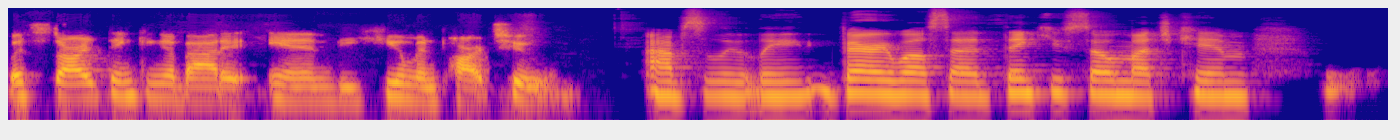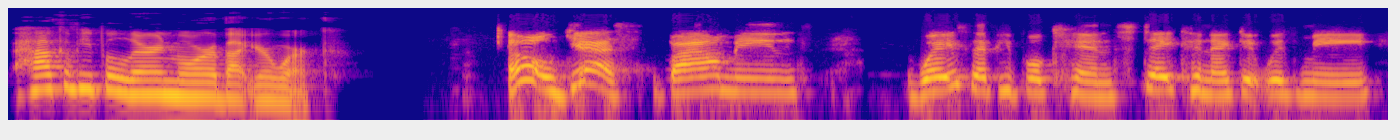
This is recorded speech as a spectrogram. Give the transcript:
but start thinking about it in the human part too. Absolutely. Very well said. Thank you so much, Kim how can people learn more about your work? Oh, yes, by all means. Ways that people can stay connected with me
